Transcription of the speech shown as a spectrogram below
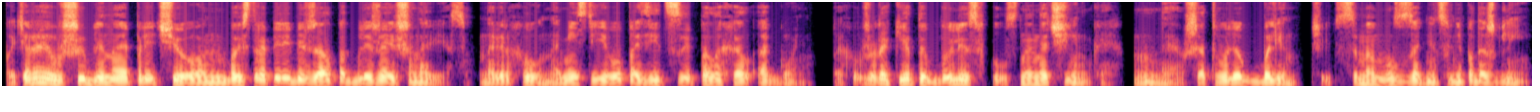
Потирая ушибленное плечо, он быстро перебежал под ближайший навес. Наверху, на месте его позиции, полыхал огонь. Похоже, ракеты были с вкусной начинкой. Да уж, отвлек, блин, чуть самому задницу не подожгли.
